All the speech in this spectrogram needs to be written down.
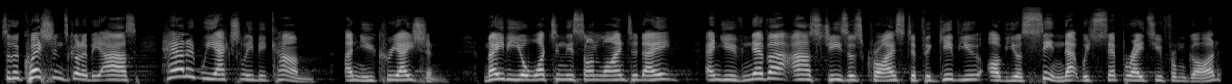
So the question's got to be asked how did we actually become a new creation? Maybe you're watching this online today and you've never asked Jesus Christ to forgive you of your sin, that which separates you from God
